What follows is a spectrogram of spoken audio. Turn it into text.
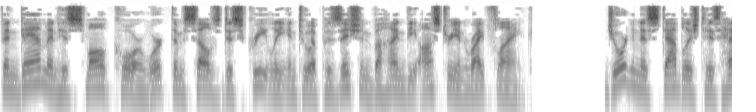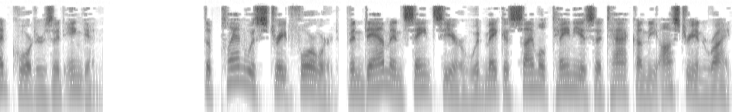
Van Vandamme and his small corps worked themselves discreetly into a position behind the Austrian right flank. Jourdan established his headquarters at Ingen. The plan was straightforward, Vandamme and St. Cyr would make a simultaneous attack on the Austrian right,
